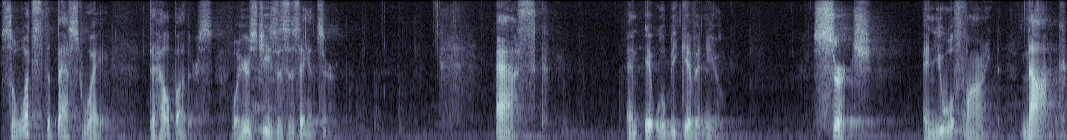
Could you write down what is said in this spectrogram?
So, what's the best way to help others? Well, here's Jesus' answer Ask, and it will be given you. Search, and you will find. Knock,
